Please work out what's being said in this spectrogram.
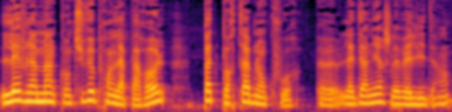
Lève la main quand tu veux prendre la parole, pas de portable en cours. Euh, la dernière, je la valide. Hein.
